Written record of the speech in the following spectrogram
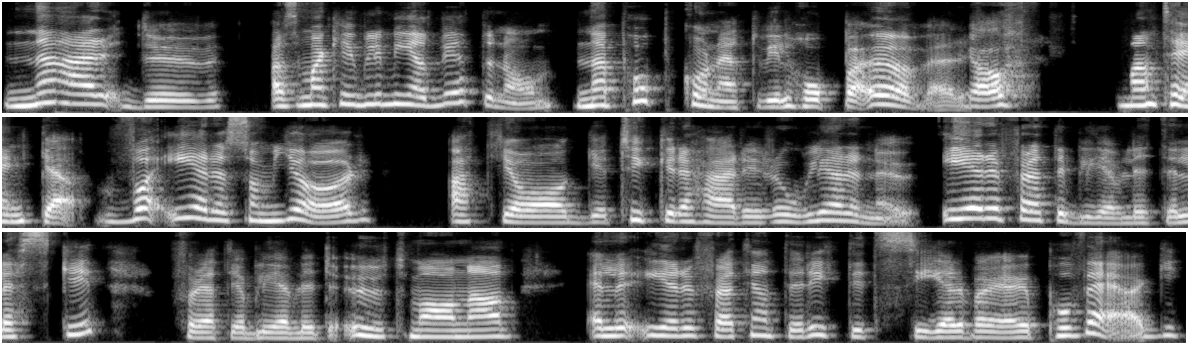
när du, alltså man kan ju bli medveten om, när popcornet vill hoppa över, ja. man tänker, vad är det som gör att jag tycker det här är roligare nu? Är det för att det blev lite läskigt, för att jag blev lite utmanad, eller är det för att jag inte riktigt ser var jag är på väg?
